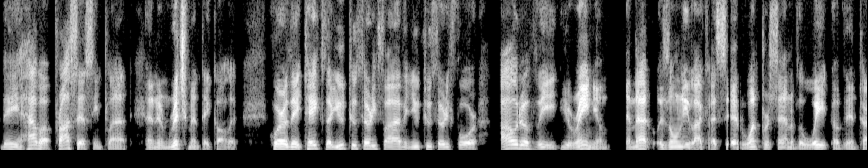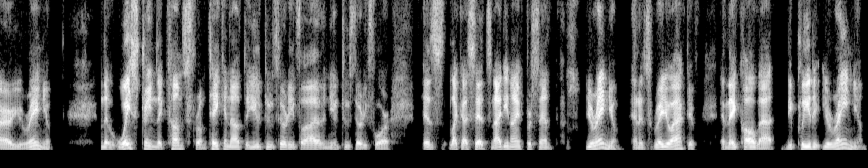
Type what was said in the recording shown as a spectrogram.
They have a processing plant, an enrichment, they call it, where they take the U 235 and U 234 out of the uranium and that is only, like I said, 1% of the weight of the entire uranium. The waste stream that comes from taking out the U 235 and U 234 is, like I said, it's 99% uranium and it's radioactive. And they call that depleted uranium.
